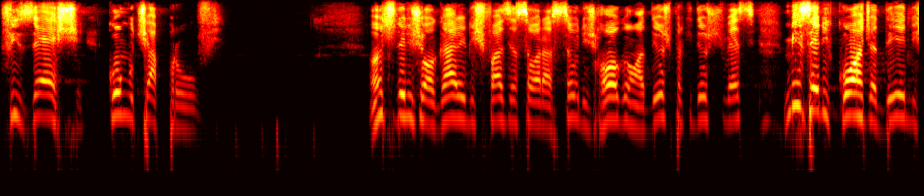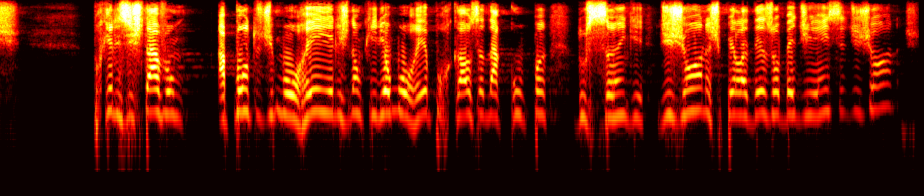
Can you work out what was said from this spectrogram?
fizeste como te aprouve. Antes deles jogar, eles fazem essa oração, eles rogam a Deus para que Deus tivesse misericórdia deles, porque eles estavam a ponto de morrer e eles não queriam morrer por causa da culpa do sangue de Jonas, pela desobediência de Jonas.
